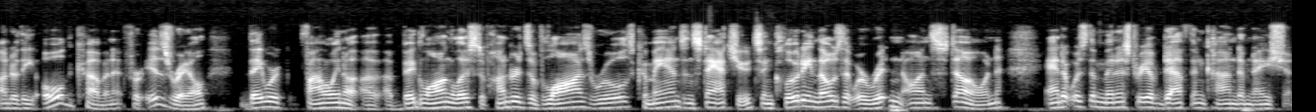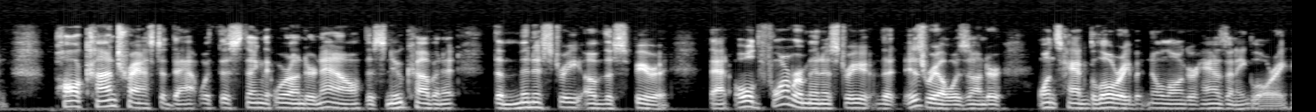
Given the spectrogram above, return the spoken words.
Under the old covenant for Israel, they were following a, a, big long list of hundreds of laws, rules, commands, and statutes, including those that were written on stone, and it was the ministry of death and condemnation. Paul contrasted that with this thing that we're under now, this new covenant, the ministry of the Spirit. That old former ministry that Israel was under once had glory, but no longer has any glory.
